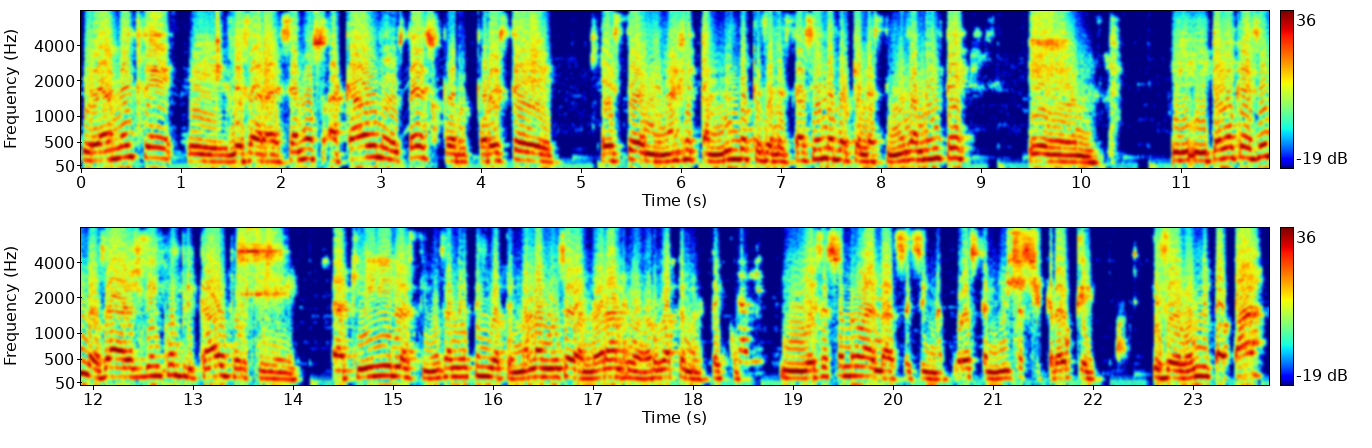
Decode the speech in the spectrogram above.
Y realmente les agradecemos a cada uno de ustedes por, por este, este homenaje tan lindo que se le está haciendo, porque lastimosamente y, y, tengo que decirlo, o sea, es bien complicado porque aquí lastimosamente en Guatemala no se valora al jugador guatemalteco. Y esa es una de las asignaturas pendientes que creo que, que se llevó mi papá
